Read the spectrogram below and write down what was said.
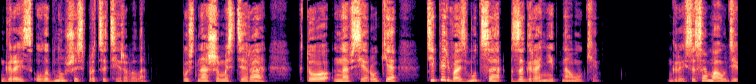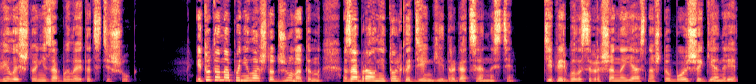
Грейс, улыбнувшись, процитировала. «Пусть наши мастера, кто на все руки, теперь возьмутся за гранит науки». Грейс и сама удивилась, что не забыла этот стишок. И тут она поняла, что Джонатан забрал не только деньги и драгоценности. Теперь было совершенно ясно, что больше Генри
